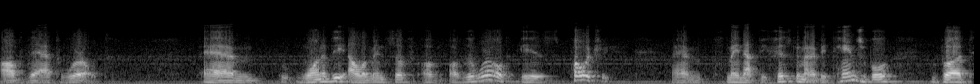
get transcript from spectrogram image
of that world. Um, one of the elements of, of, of the world is poetry. Um, it may not be physical, it may not be tangible, but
